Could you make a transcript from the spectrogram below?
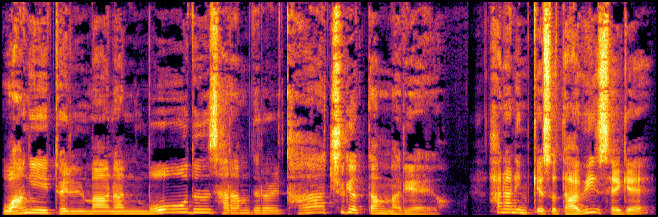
왕이 될 만한 모든 사람들을 다 죽였단 말이에요. 하나님께서 다윗에게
